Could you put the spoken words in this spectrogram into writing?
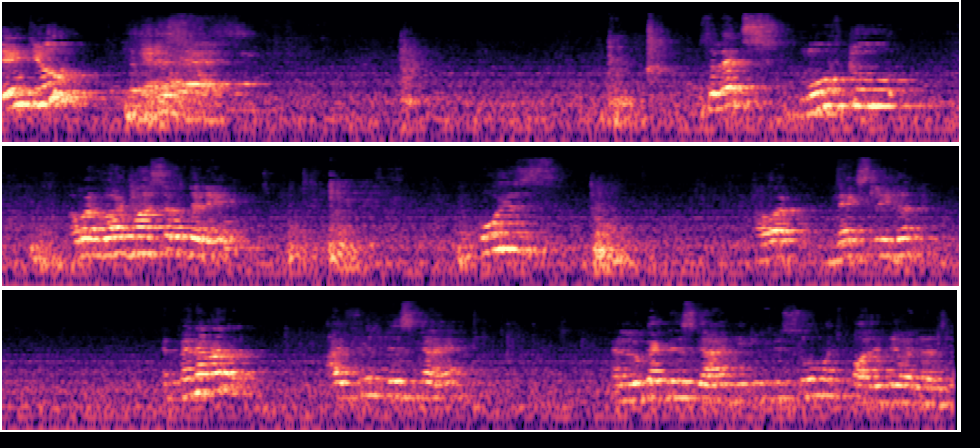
Didn't you? Yes. So let's move to our word master of the day. Who is our next leader? And whenever I feel this guy and look at this guy, he gives me so much positive energy.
